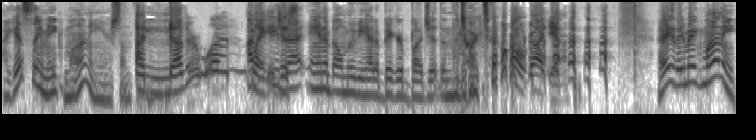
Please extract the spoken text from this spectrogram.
I guess they make money or something. another one." I like bet you just. that Annabelle movie had a bigger budget than The Dark Tower. Oh god, yeah. hey, they make money.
